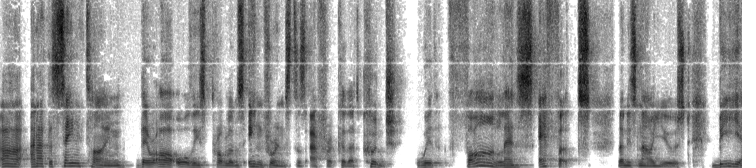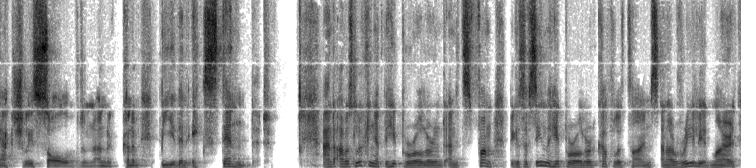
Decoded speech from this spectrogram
Uh, and at the same time, there are all these problems in, for instance, Africa that could, with far less effort than is now used, be actually solved and, and kind of be then extended. And I was looking at the hippo roller, and, and it's fun because I've seen the hippo roller a couple of times and I really admire it.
